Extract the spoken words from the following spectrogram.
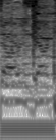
Dark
